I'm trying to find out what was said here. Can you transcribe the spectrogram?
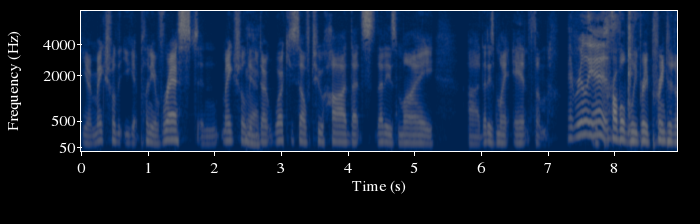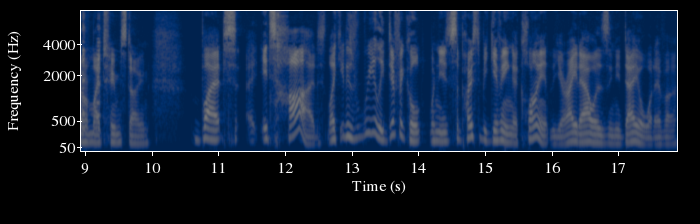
you know, make sure that you get plenty of rest and make sure that Yeah. you don't work yourself too hard. That's that is my uh, that is my anthem It really will is. probably reprinted on my tombstone. But uh, it's hard. Like it is really difficult when you're supposed to be giving a client your eight hours in your day or whatever,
